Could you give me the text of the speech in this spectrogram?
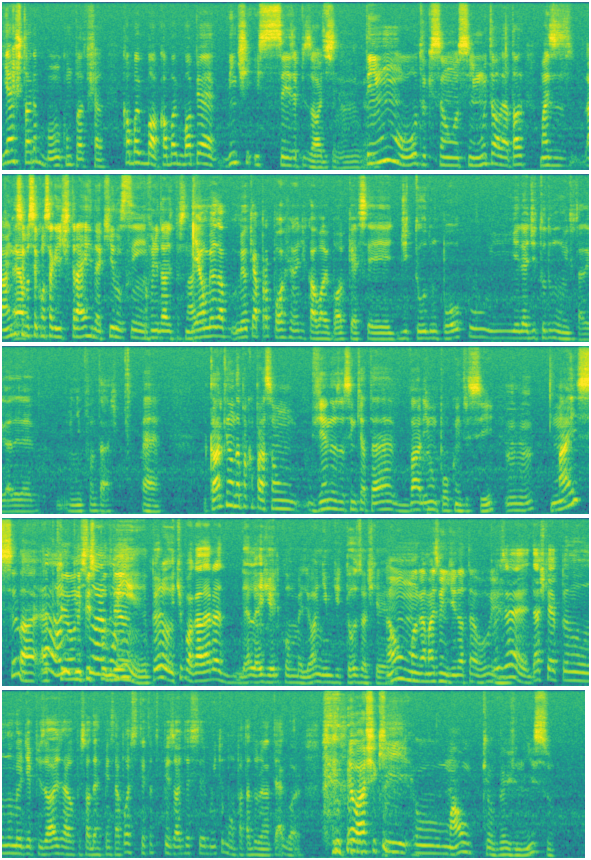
E a história é boa, completa, fechada. Cowboy Bebop. Cowboy Bebop é 26 episódios. engano. Tem um ou outro que são, assim, muito aleatórios, mas ainda É. assim você consegue extrair daquilo Sim. profundidade do E personagem. é o meu, da- meio que a proposta, né, de Cowboy Bob, que é ser de tudo um pouco e ele é de tudo muito, tá ligado? Ele é um anime fantástico. É. Claro que não dá pra comparação gêneros assim que até variam um pouco entre si, Uhum. mas sei lá, é Ah, porque o One Piece é poderia. ruim. Pelo, tipo, a galera elege ele como o melhor anime de todos, acho que é. É um mangá mais vendido até hoje. Pois é, acho que é pelo número de episódios, aí o pessoal deve pensar, pô, se tem tanto episódio, deve ser muito bom pra estar durando até agora. Eu acho que o mal que eu vejo nisso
